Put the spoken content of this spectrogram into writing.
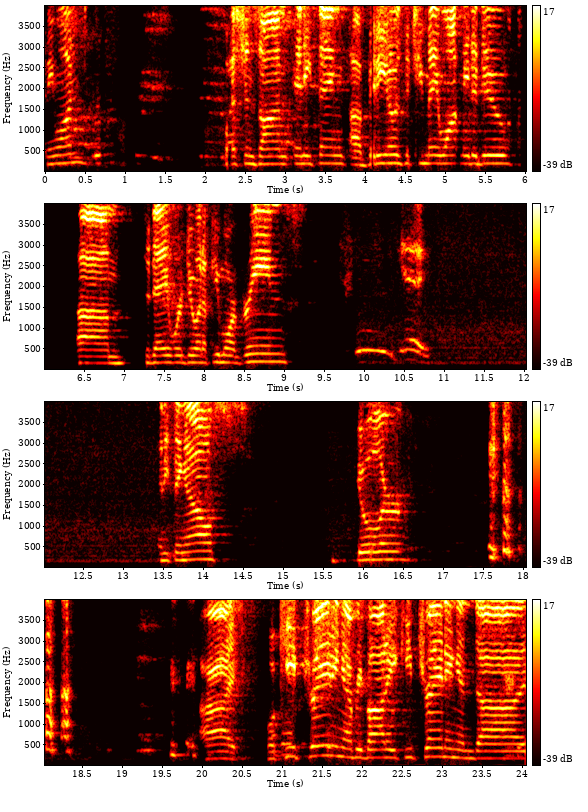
Anyone? Questions on anything? Uh, videos that you may want me to do? Um, today we're doing a few more greens. Woo, Yay. Anything else? Bueller? All right. Well, keep training, everybody. Keep training, and uh,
